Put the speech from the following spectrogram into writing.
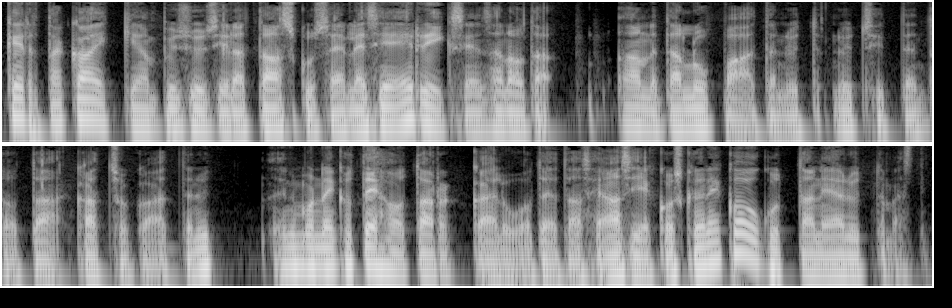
kerta kaikkiaan pysyy siellä taskussa, ellei siihen erikseen sanota, anneta lupaa, että nyt, nyt sitten tota, katsokaa, että nyt niin tehotarkkailu otetaan se asia, koska ne koukuttaa ne älyttömästi.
